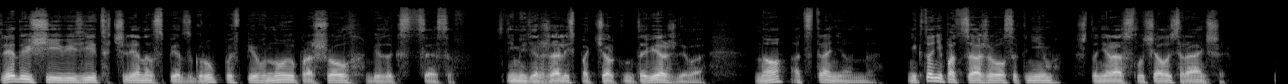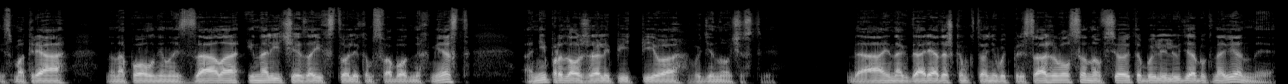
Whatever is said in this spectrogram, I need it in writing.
Следующий визит членов спецгруппы в пивную прошел без эксцессов. С ними держались подчеркнуто вежливо, но отстраненно. Никто не подсаживался к ним, что не раз случалось раньше. Несмотря на наполненность зала и наличие за их столиком свободных мест, они продолжали пить пиво в одиночестве. Да, иногда рядышком кто-нибудь присаживался, но все это были люди обыкновенные,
